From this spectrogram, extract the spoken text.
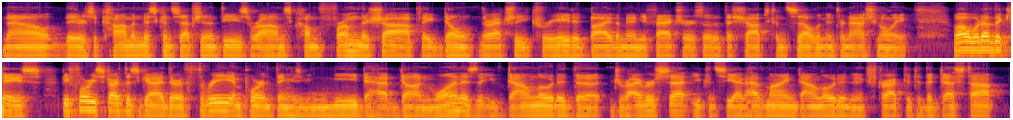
Now, there's a common misconception that these ROMs come from the shop. They don't. They're actually created by the manufacturer so that the shops can sell them internationally. Well, whatever the case, before we start this guide, there are three important things you need to have done. One is that you've downloaded the driver set. You can see I have mine downloaded and extracted to the desktop.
